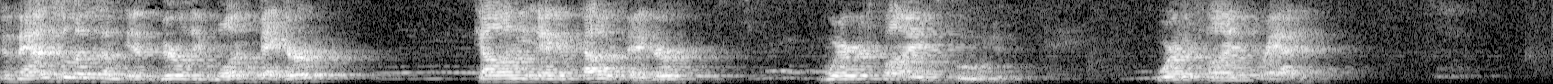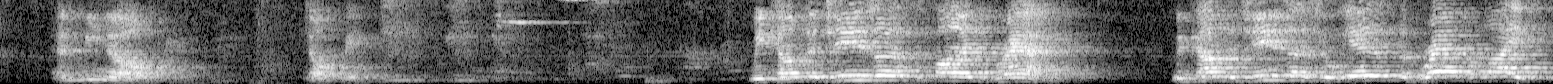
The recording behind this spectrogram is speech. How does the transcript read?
evangelism is merely one beggar telling the other beggar where to find food, where to find bread. And we know, don't we? We come to Jesus to find bread. We come to Jesus who is the bread of life.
